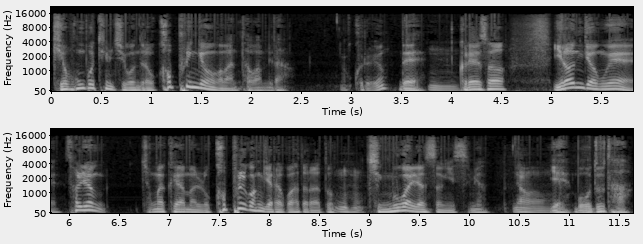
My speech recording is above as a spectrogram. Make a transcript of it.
기업 홍보팀 직원들하고 커플인 경우가 많다고 합니다. 어, 그래요? 네. 음. 그래서 이런 경우에 설령 정말 그야말로 커플 관계라고 하더라도 음흠. 직무 관련성이 있으면 어. 예 모두 다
